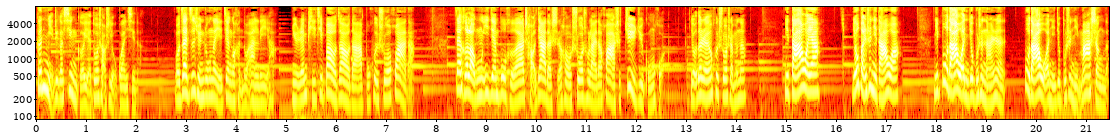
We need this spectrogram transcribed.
跟你这个性格也多少是有关系的。我在咨询中呢也见过很多案例哈，女人脾气暴躁的，不会说话的，在和老公意见不合啊、吵架的时候说出来的话是句句拱火。有的人会说什么呢？你打我呀，有本事你打我，你不打我你就不是男人，不打我你就不是你妈生的，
